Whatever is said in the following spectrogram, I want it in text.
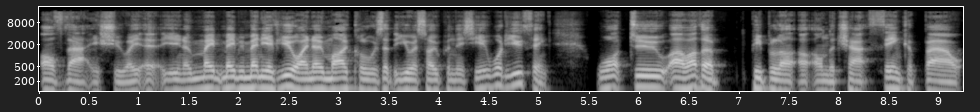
of that issue. Uh, you know, may, maybe many of you, I know Michael was at the US Open this year. What do you think? What do our other people on the chat think about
